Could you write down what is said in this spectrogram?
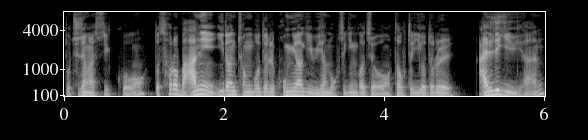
또 주장할 수 있고 또 서로 많이 이런 정보들을 공유하기 위한 목적인 거죠. 더욱더 이어도를 알리기 위한.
